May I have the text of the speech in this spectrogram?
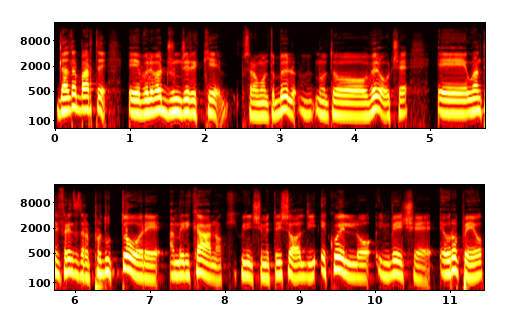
D'altra parte eh, volevo aggiungere che sarò molto, velo- molto veloce e un'altra differenza tra il produttore americano che quindi ci mette i soldi e quello invece europeo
